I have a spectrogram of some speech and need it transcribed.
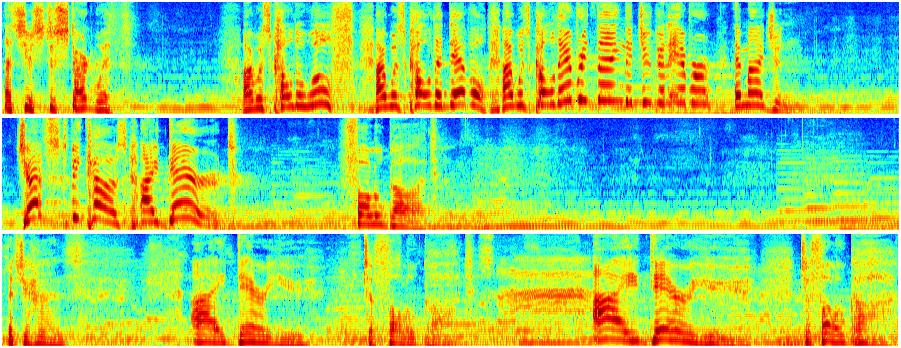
That's just to start with. I was called a wolf. I was called a devil. I was called everything that you could ever imagine. Just because I dared follow God. Lift your hands. I dare you to follow God. I dare you to follow God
